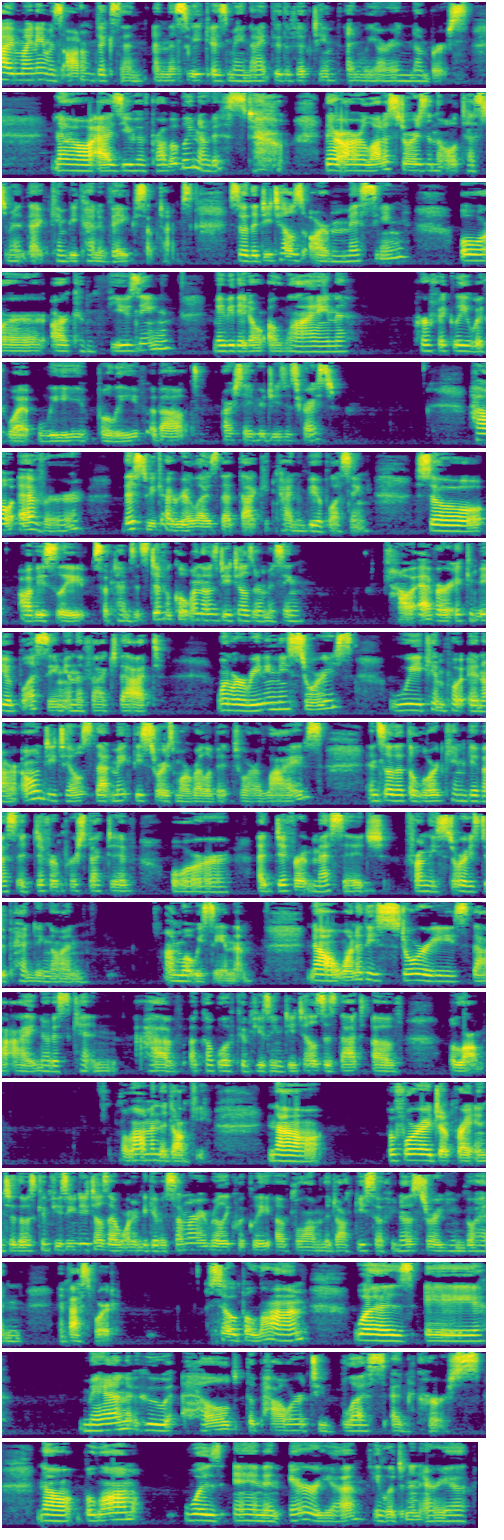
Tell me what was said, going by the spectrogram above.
Hi, my name is Autumn Dickson, and this week is May 9th through the 15th, and we are in Numbers. Now, as you have probably noticed, there are a lot of stories in the Old Testament that can be kind of vague sometimes. So the details are missing or are confusing. Maybe they don't align perfectly with what we believe about our Savior Jesus Christ. However, this week I realized that that can kind of be a blessing. So, obviously, sometimes it's difficult when those details are missing. However, it can be a blessing in the fact that when we're reading these stories, we can put in our own details that make these stories more relevant to our lives, and so that the Lord can give us a different perspective or a different message from these stories depending on on what we see in them. Now, one of these stories that I noticed can have a couple of confusing details is that of Balaam. Balaam and the donkey. Now, before I jump right into those confusing details, I wanted to give a summary really quickly of Balaam and the donkey. So if you know the story, you can go ahead and, and fast forward. So Balaam was a man who held the power to bless and curse. Now, Balaam was in an area, he lived in an area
